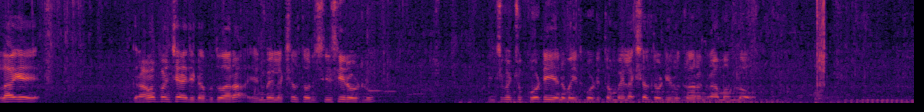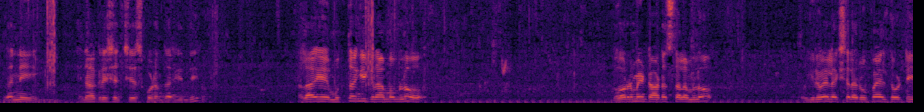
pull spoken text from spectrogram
అలాగే గ్రామ పంచాయతీ డబ్బు ద్వారా ఎనభై లక్షలతో సీసీ రోడ్లు ఇంచుమించు కోటి ఎనభై కోటి తొంభై లక్షలతోటి రుద్రవరం గ్రామంలో ఇవన్నీ ఇనాగ్రేషన్ చేసుకోవడం జరిగింది. అలాగే ముత్తంగి గ్రామంలో గవర్నమెంట్ ఆట స్థలంలో ఇరవై లక్షల రూపాయలతోటి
